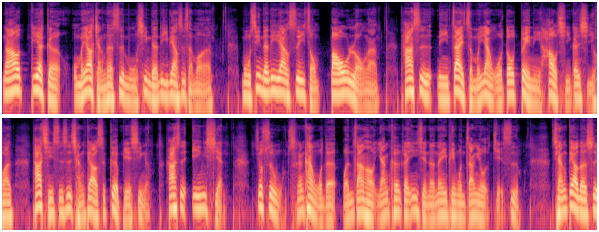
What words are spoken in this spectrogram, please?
然后第二个我们要讲的是母性的力量是什么呢？母性的力量是一种包容啊。他是你再怎么样，我都对你好奇跟喜欢。他其实是强调的是个别性啊，他是阴险，就是看看我的文章哈，杨科跟阴险的那一篇文章有解释，强调的是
